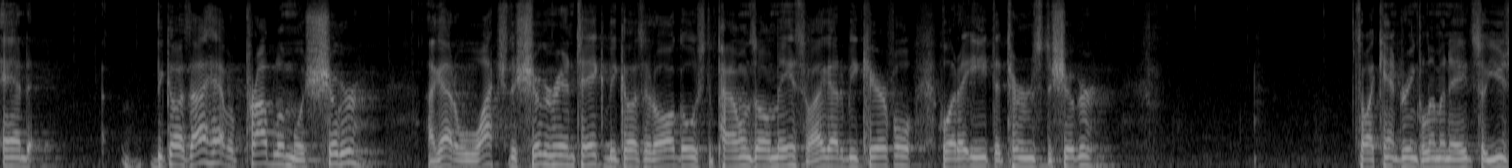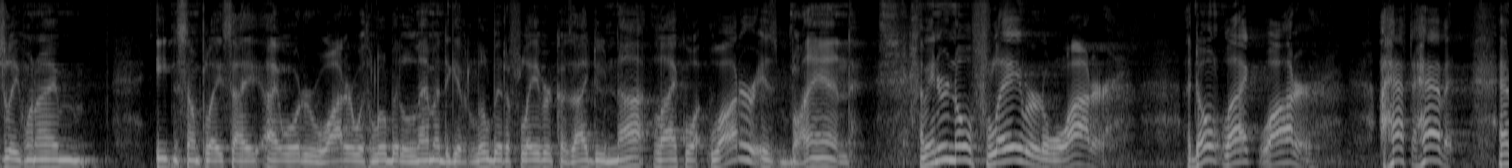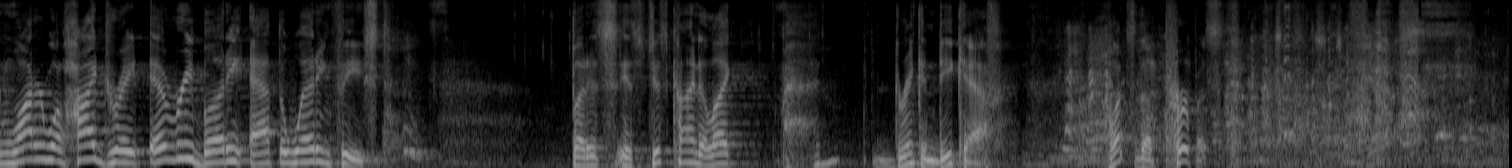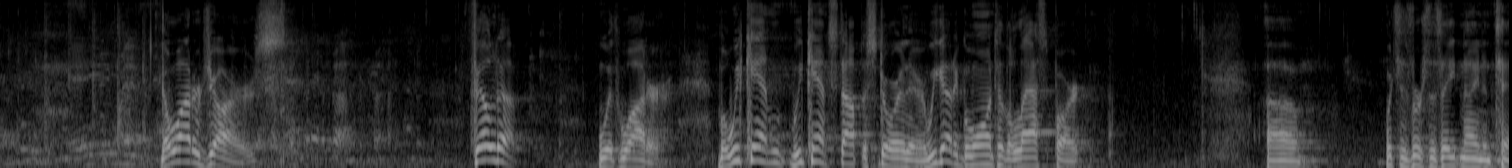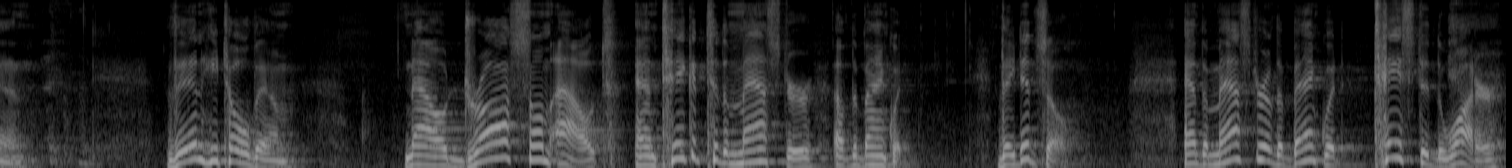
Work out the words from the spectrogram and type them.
And because I have a problem with sugar, I got to watch the sugar intake because it all goes to pounds on me, so I got to be careful what I eat that turns to sugar. So I can't drink lemonade, so usually when I'm eating someplace, I, I order water with a little bit of lemon to give it a little bit of flavor because I do not like what water is bland. I mean, there's no flavor to water. I don't like water. I have to have it. And water will hydrate everybody at the wedding feast. But it's, it's just kind of like drinking decaf. What's the purpose? The water jars filled up with water. But we can't, we can't stop the story there. We got to go on to the last part, uh, which is verses 8, 9, and 10. Then he told them, now draw some out and take it to the master of the banquet. They did so. And the master of the banquet tasted the water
